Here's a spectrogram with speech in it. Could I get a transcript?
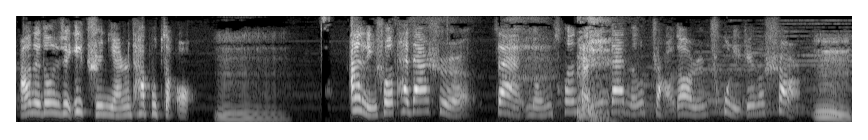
然后那东西就一直粘着他不走。嗯。按理说他家是。在农村的应该能找到人处理这个事儿。嗯，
